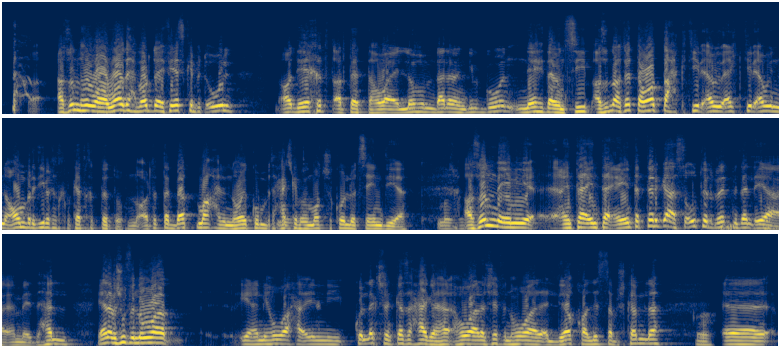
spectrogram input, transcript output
أظن هو واضح برضه في ناس بتقول آه دي هي خطة أرتيتا. هو قال لهم ده لما نجيب جون نهدى ونسيب. أظن أرتيتا وضح كتير قوي وقال كتير قوي إن عمر دي كانت خطته. إن أرتيتا بيطمح إن هو يكون متحكم في الماتش كله 90 دقيقة. مزبوط. أظن يعني انت انت يعني أنت بترجع سقوط الريتم ده لإيه يا عماد؟ هل يعني أنا بشوف إن هو يعني هو يعني collection كذا حاجة. هو أنا شايف إن هو اللياقة لسه مش كاملة. آه, آه،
